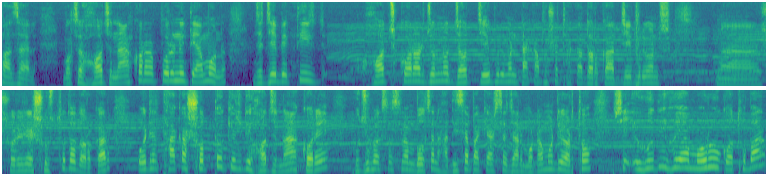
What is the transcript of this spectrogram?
ফাজাইল। বলছে, হজ না করার পরিণতি এমন যে যে ব্যক্তি হজ করার জন্য যে পরিমাণ টাকা পয়সা থাকা দরকার যে পরিমাণ আহ, শরীরের সুস্থতা দরকার ওইটা থাকা সত্ত্বেও কেউ যদি হজ না করে হুজুর ইসলাম বলছেন হাদিসা পাকে আসছে যার মোটামুটি অর্থ সে ইহুদি হইয়া মরুক অথবা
